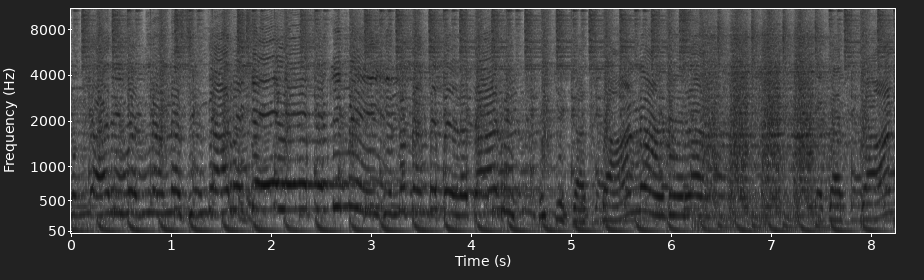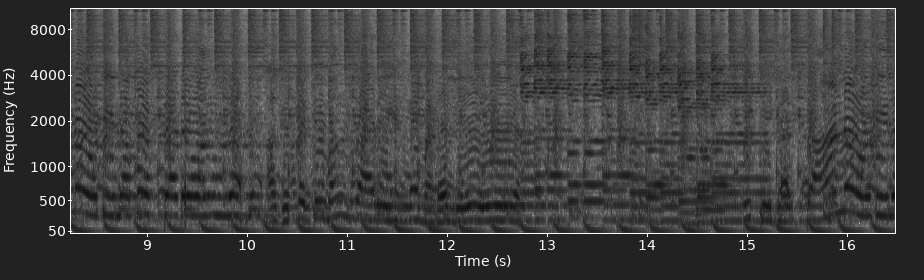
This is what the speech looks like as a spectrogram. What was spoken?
ಬಂಗಾರಿ ವರ್ಣನ ಸಿಂಗಾರ ಕೇಳ. ಕಡಿಮೆ ಇನ್ನು ತಂದೆ ಬೆಳೆದಾರಿ ಇಕ್ಕಿ ಗದ್ದ ನೋಡಿರ. ಗದ್ದ ನೋಡಿದ ಮುಕ್ಕಡುವಂಗ ಅಗತಕ್ಕೆ ಬಂಗಾರಿ ಹೆಂಗ ಮಾಡಲಿ? ಗದ್ದ ನೋಡಿದ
